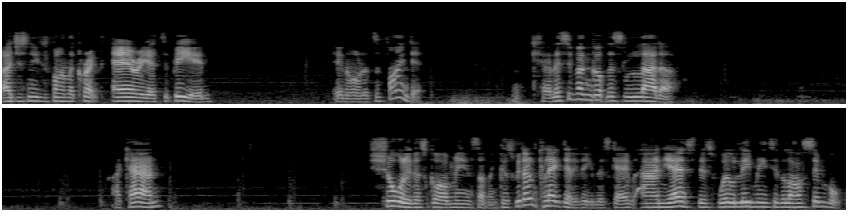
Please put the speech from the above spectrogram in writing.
I just need to find the correct area to be in in order to find it. Okay, let's see if I can go up this ladder. I can. Surely the score means something, because we don't collect anything in this game, and yes, this will lead me to the last symbol.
